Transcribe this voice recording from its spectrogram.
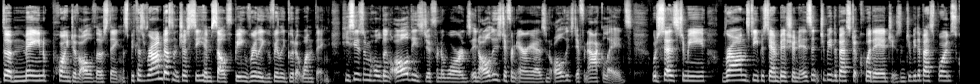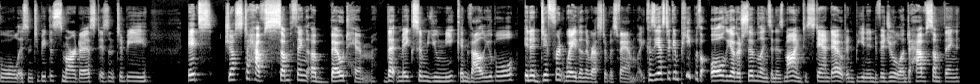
the main point of all of those things because Ron doesn't just see himself being really, really good at one thing. He sees him holding all these different awards in all these different areas and all these different accolades, which says to me Ron's deepest ambition isn't to be the best at Quidditch, isn't to be the best boy in school, isn't to be the smartest, isn't to be. It's just to have something about him that makes him unique and valuable in a different way than the rest of his family. Because he has to compete with all the other siblings in his mind to stand out and be an individual and to have something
